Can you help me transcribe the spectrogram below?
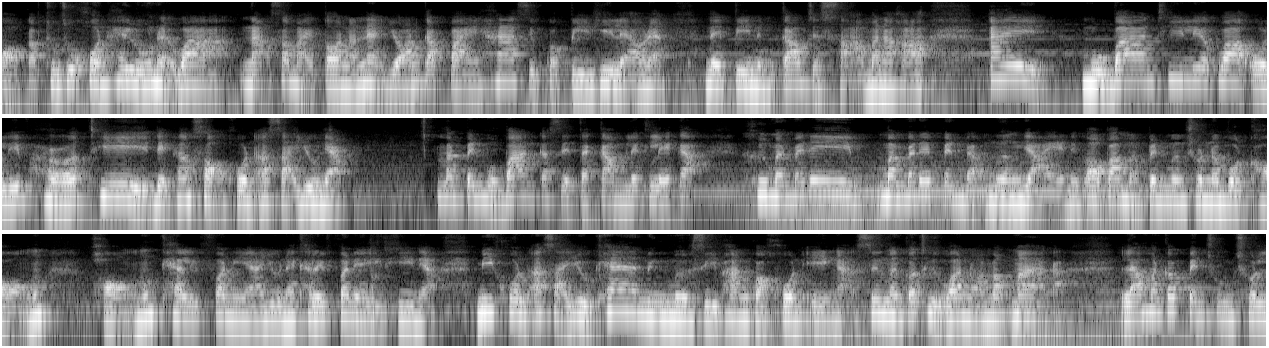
บอกกับทุกๆคนให้รู้หน่อยว่า ณ สมัยตอนนั้นเนี่ยย้อนกลับไป 50 กว่าปีที่แล้วเนี่ย ในปี 1973นะคะ ไอหมู่บ้านที่เรียกว่าโอลิฟเฮิร์ตที่เด็กทั้งสองคนอาศัยอยู่เนี่ย มันเป็นหมู่บ้านเกษตรกรรมเล็กๆอะ่ะ คือมันไม่ได้มันไม่ได้เป็นแบบเมืองใหญ่นึกออกปะเหมือนเป็นเมืองชนบทของของแคลิฟอร์เนียอยู่ในแคลิฟอร์เนียอีกทีเนี่ยมีคนอาศัยอยู่แค่14,000 กว่าคนเองอะ่ะซึ่งมันก็ถือว่าน้อยมากๆอะ่ะแล้วมันก็เป็นชุมชนเ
